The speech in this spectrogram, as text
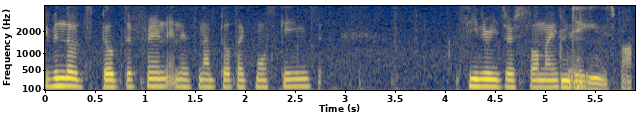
Even though it's built different and it's not built like most games, sceneries are so nice. I'm here. digging this spot.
